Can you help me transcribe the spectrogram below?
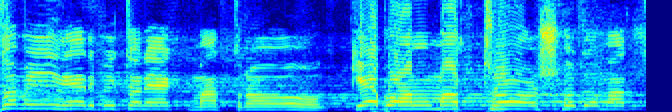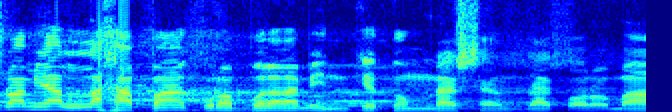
জমিনের ভিতরে একমাত্র, কেবলমাত্র, শুধুমাত্র আমি আল্লাহ পাক রব্বুল আলামিনকে তোমরা সেজদা করবা।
